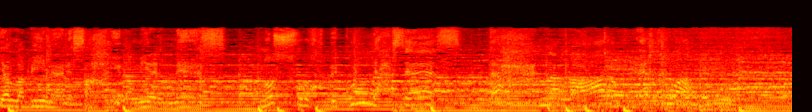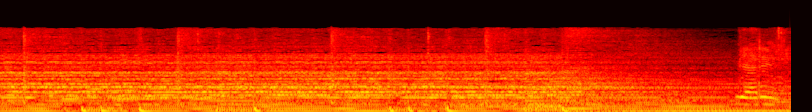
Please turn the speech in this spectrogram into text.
يلا بينا نصحي ضمير الناس نصرخ بكل إحساس إحنا العرب إخوة. يا ريت.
